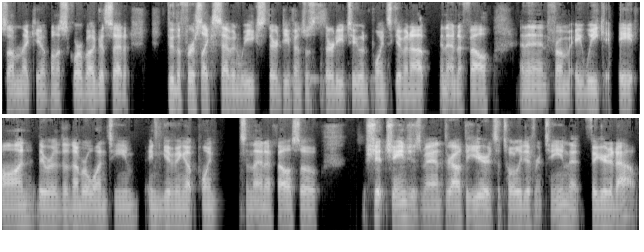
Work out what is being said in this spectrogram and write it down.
something that came up on a score bug that said through the first like seven weeks, their defense was 32 and points given up in the NFL. And then from a week eight on, they were the number one team in giving up points in the NFL. So shit changes, man, throughout the year. It's a totally different team that figured it out.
